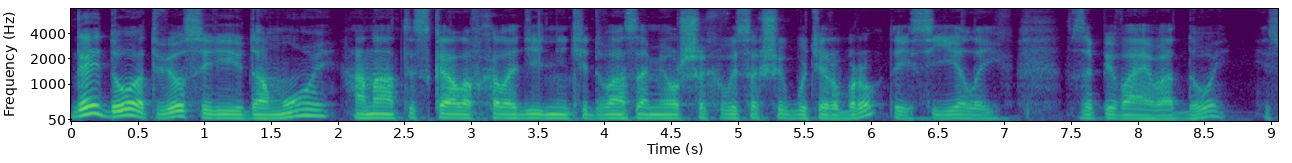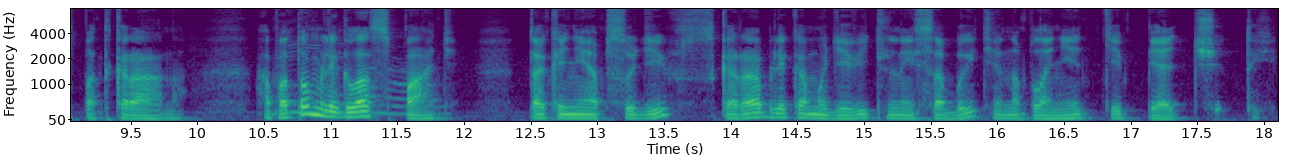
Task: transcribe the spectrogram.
Гайдо отвез Ирию домой, она отыскала в холодильнике два замерзших высохших бутерброда и съела их, запивая водой из-под крана, а потом легла спать, так и не обсудив с корабликом удивительные события на планете 5-4.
